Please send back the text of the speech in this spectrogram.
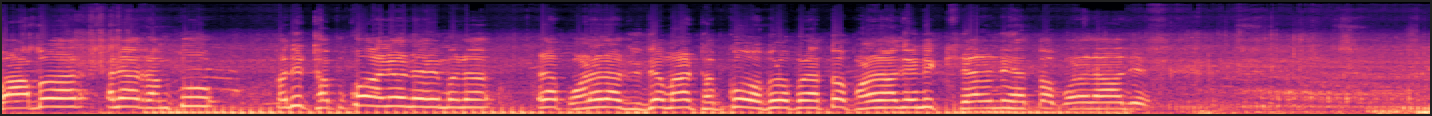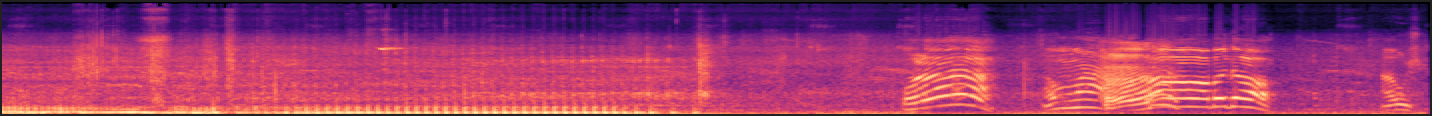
બાબર અને રમતું કદી ઠપકો આલ્યો નહીં મને. અને ભણેલા ભણેના લીધે મારા ઠપકો અભરો પડે. તો ભણેલા દે એની ખ્યાલ નહીં હતો ભણેલા દે ભણા આવો બધો. આવું છું.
